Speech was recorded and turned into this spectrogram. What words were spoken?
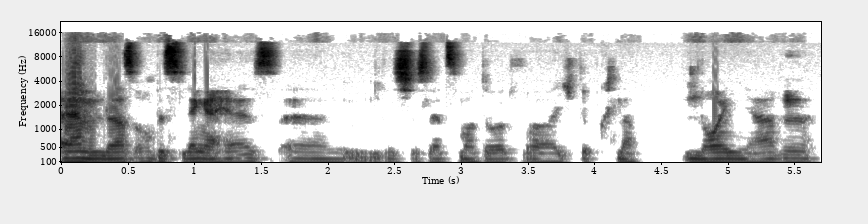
Ähm, da es auch ein bisschen länger her ist, ähm, dass ich das letzte Mal dort war, ich glaube knapp neun Jahre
